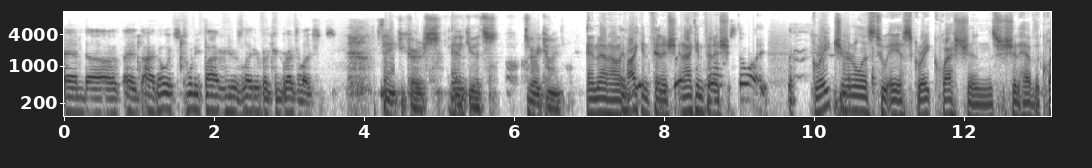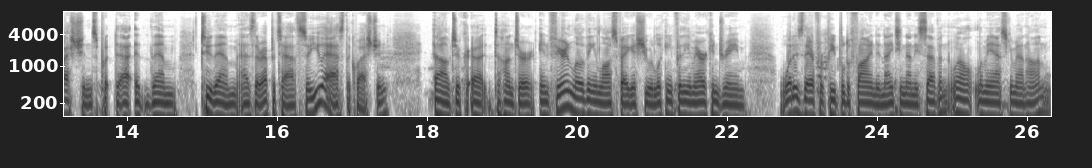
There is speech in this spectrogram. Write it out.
And, uh, and I know it's 25 years later, but congratulations. Thank you, Curtis. Thank you. That's it's very kind. and Matt Hahn, if And I can finish, and I can finish great journalists who ask great questions should have the questions put at them to them as their epitaph. So you asked the question um, to uh, to Hunter in Fear and Loathing in Las Vegas. You were looking for the American dream. What is there for people to find in 1997? Well, let me ask you, Matt Hahn,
